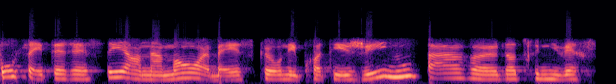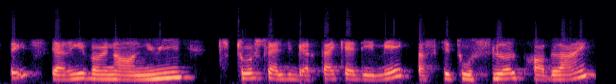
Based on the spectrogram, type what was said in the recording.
faut s'intéresser en amont à ben, est-ce qu'on est protégé, nous, par euh, notre université, s'il arrive un ennui qui touche la liberté académique, parce qu'il est aussi là le problème.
